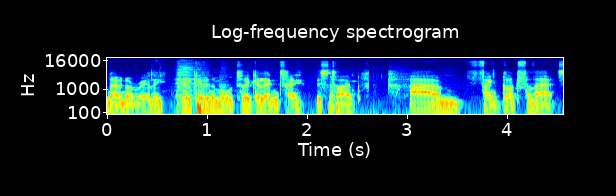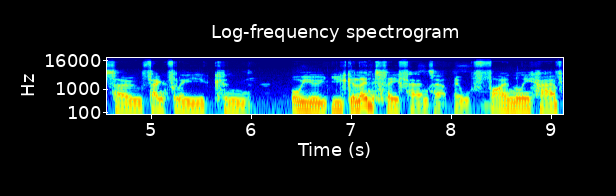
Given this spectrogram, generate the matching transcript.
No, not really. They're giving them all to the Gallente this time. Um, thank God for that. So thankfully, you can all you you Gallente fans out there will finally have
